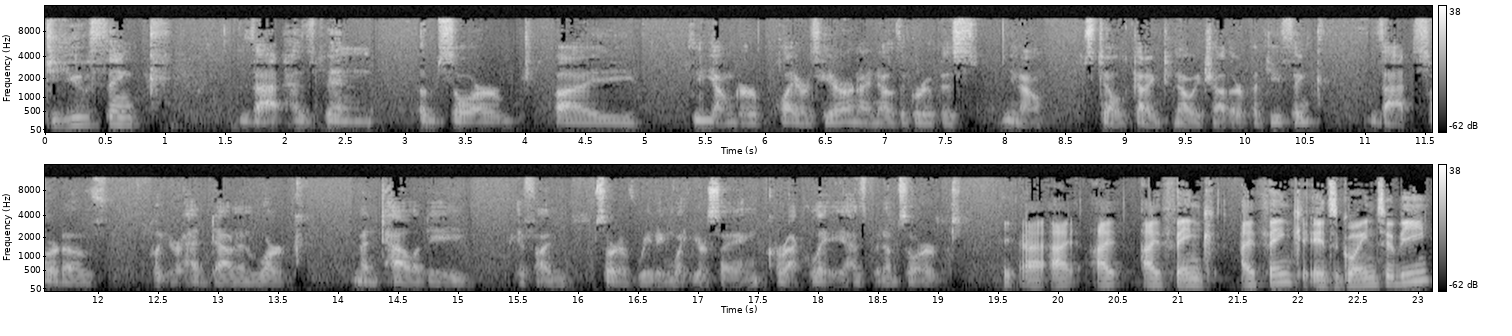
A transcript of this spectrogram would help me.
Do you think that has been absorbed by the younger players here? And I know the group is, you know, still getting to know each other, but do you think that sort of put your head down and work mentality, if I'm sort of reading what you're saying correctly, has been absorbed? I, I, I think I think it's going to be,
